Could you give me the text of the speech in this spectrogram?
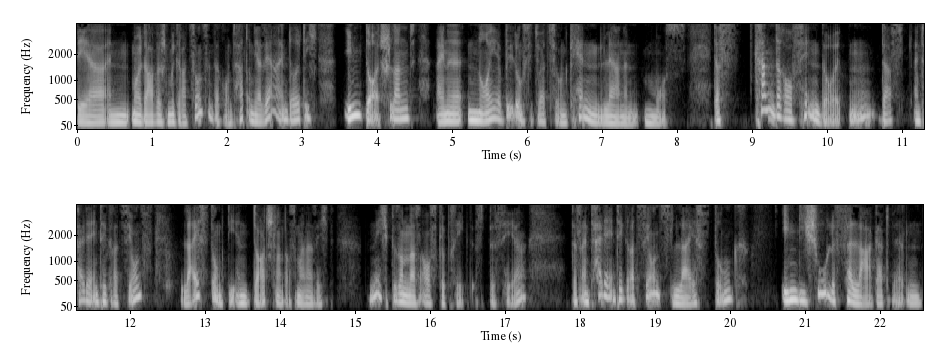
der einen moldawischen Migrationshintergrund hat und ja sehr eindeutig in Deutschland eine neue Bildungssituation kennenlernen muss. Das kann darauf hindeuten, dass ein Teil der Integrationsleistung, die in Deutschland aus meiner Sicht nicht besonders ausgeprägt ist bisher, dass ein Teil der Integrationsleistung in die Schule verlagert werden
